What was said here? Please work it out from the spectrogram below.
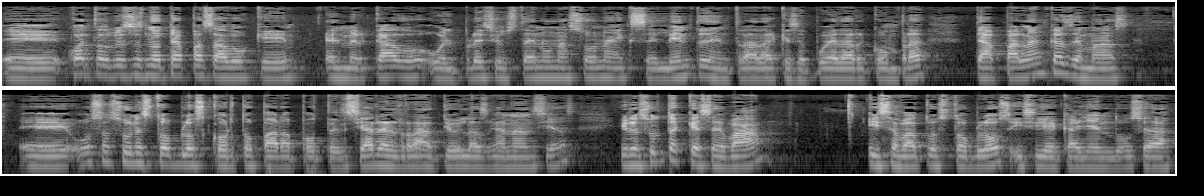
eh, ¿cuántas veces no te ha pasado que el mercado o el precio está en una zona excelente de entrada que se puede dar compra? Te apalancas de más, eh, usas un stop loss corto para potenciar el ratio y las ganancias y resulta que se va y se va tu stop loss y sigue cayendo. O sea,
